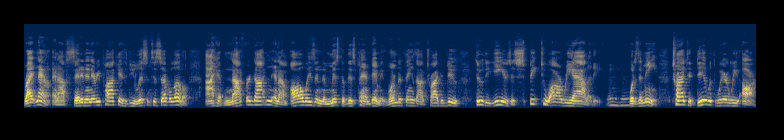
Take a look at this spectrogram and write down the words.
Right now, and I've said it in every podcast, if you listen to several of them, I have not forgotten, and I'm always in the midst of this pandemic. One of the things I've tried to do through the years is speak to our reality. Mm-hmm. What does it mean? Trying to deal with where we are.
